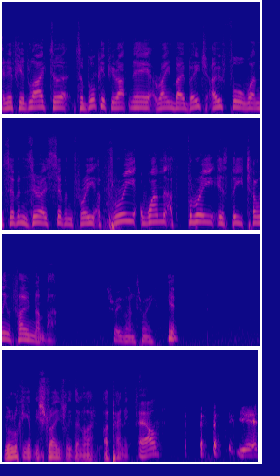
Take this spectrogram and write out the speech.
And if you'd like to, to book, if you're up near Rainbow Beach, 0417 073 313 is the telephone number. Three one three. Yeah. You were looking at me strangely then. I, I panicked. Al? yes.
